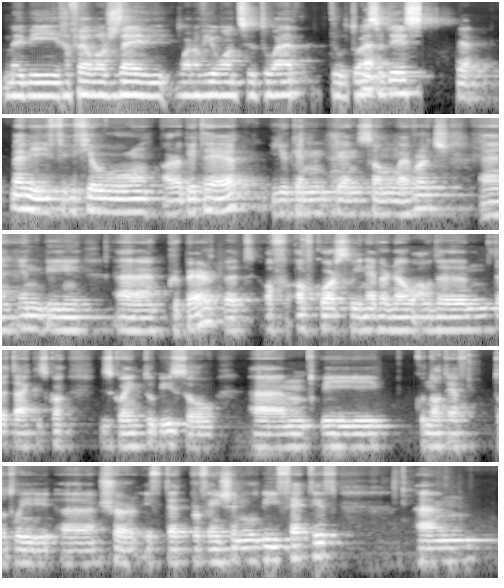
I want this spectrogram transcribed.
maybe Rafael or Jose, one of you want to to add to to answer this? Yeah, maybe if if you are a bit ahead, you can gain some leverage and, and be uh, prepared. But of, of course, we never know how the, the attack is, go is going to be. So um, we could not have totally uh, sure if that prevention will be effective. Um,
